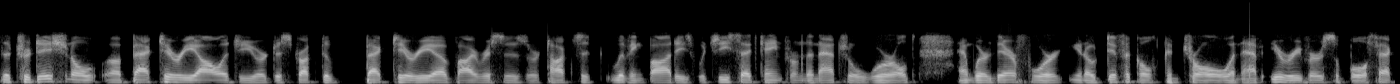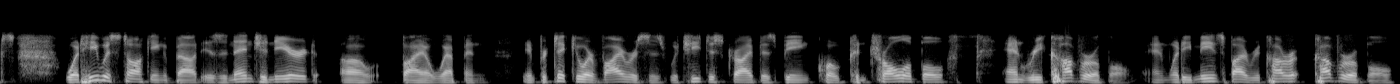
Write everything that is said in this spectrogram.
the traditional uh, bacteriology or destructive bacteria, viruses, or toxic living bodies, which he said came from the natural world and were therefore, you know, difficult to control and have irreversible effects. What he was talking about is an engineered uh, bioweapon, in particular viruses, which he described as being, quote, controllable and recoverable. And what he means by recover- recoverable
